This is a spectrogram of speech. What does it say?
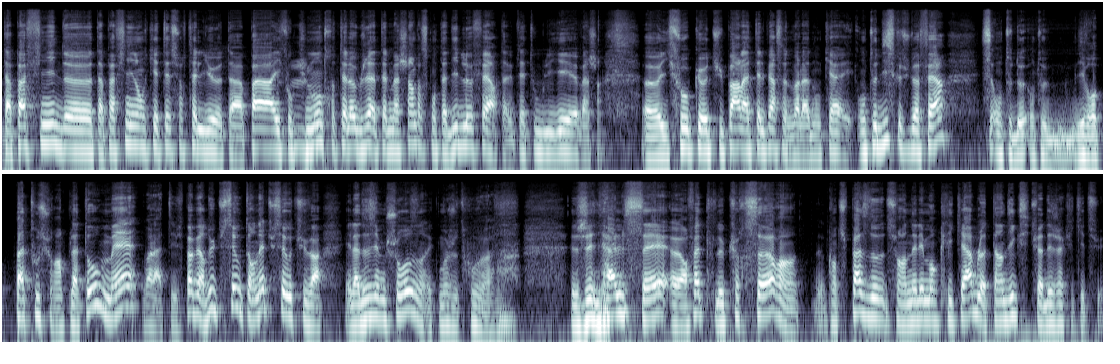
pas, pas fini de, t'as pas fini d'enquêter sur tel lieu. T'as pas, il faut que tu montres tel objet à tel machin parce qu'on t'a dit de le faire. T'avais peut-être oublié machin. Euh, il faut que tu parles à telle personne. Voilà, donc a- on te dit ce que tu dois faire. On te, te livre pas tout sur un plateau, mais voilà, t'es pas perdu. Tu sais où t'en es, tu sais où tu vas. Et la deuxième chose, et que moi je trouve euh, génial, c'est euh, en fait le curseur, quand tu passes de- sur un élément cliquable, t'indique si tu as déjà cliqué dessus.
